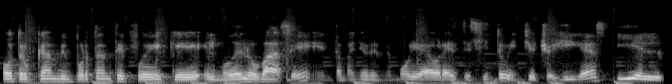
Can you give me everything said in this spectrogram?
otro cambio importante fue que el modelo base en tamaño de memoria ahora es de 128 GB y el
